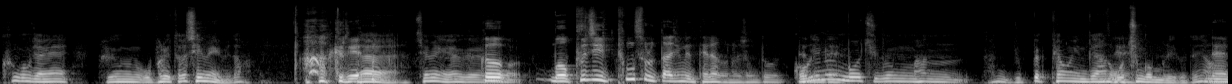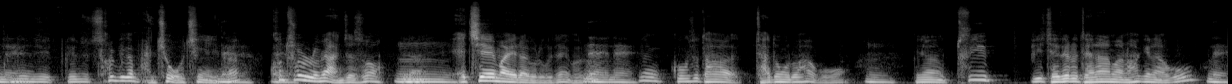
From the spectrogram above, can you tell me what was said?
큰 공장에 지금 오퍼레이터가 3명입니다. 아, 그래요. 네, 3명이에요. 그, 그뭐뭐 부지 평수를 따지면 대략 어느 정도 거기는 되는데. 뭐 지금 한, 한 600평인데 한 네. 5층 건물이거든요. 네네. 근데 이제 그래도 설비가 많죠. 5층이니까. 네. 컨트롤 룸에 앉아서 그냥 음. HMI라고 그러거든요. 그걸. 네, 네. 그냥 거기서 다 자동으로 하고 음. 그냥 투입이 제대로 되나만 확인하고 네.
